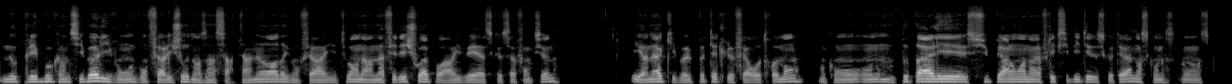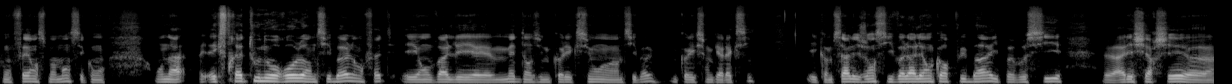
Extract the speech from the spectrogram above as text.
nos playbooks Ansible, ils vont faire les choses dans un certain ordre. Ils vont faire tout. On a, fait des choix pour arriver à ce que ça fonctionne. Et il y en a qui veulent peut-être le faire autrement. Donc on ne peut pas aller super loin dans la flexibilité de ce côté-là. Ce qu'on fait en ce moment, c'est qu'on on a extrait tous nos rôles Ansible en fait et on va les mettre dans une collection Ansible, une collection Galaxy. Et comme ça, les gens, s'ils veulent aller encore plus bas, ils peuvent aussi euh, aller chercher euh,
